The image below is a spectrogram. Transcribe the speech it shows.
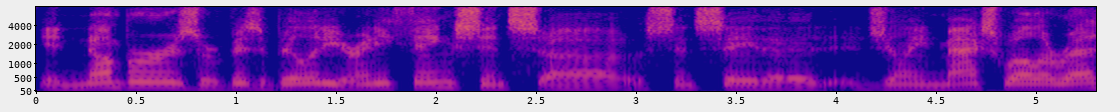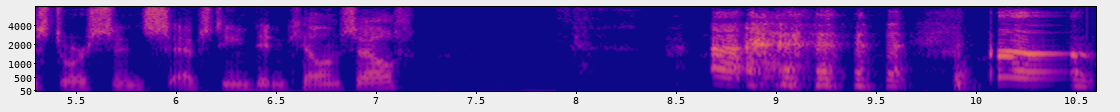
in numbers or visibility or anything since uh, since say the Ghislaine Maxwell arrest or since Epstein didn't kill himself? Uh, um,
